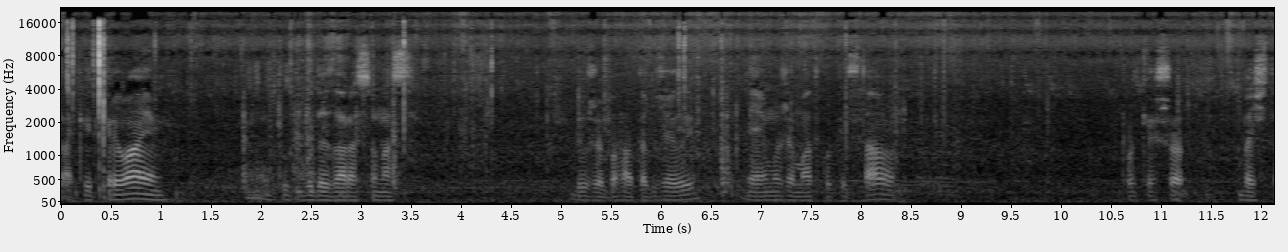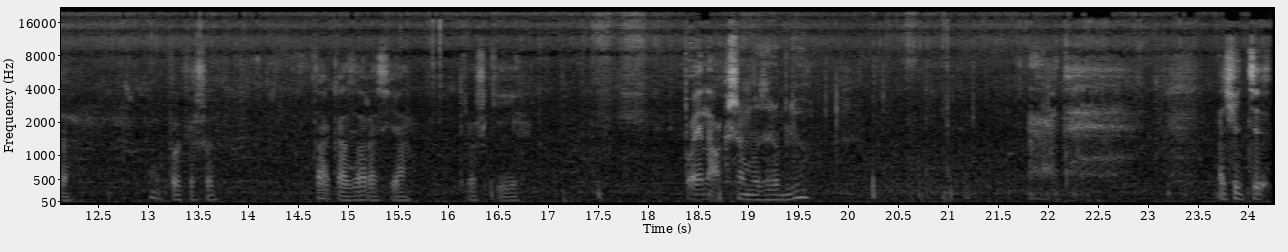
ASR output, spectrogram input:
Так, відкриваємо. Ну, тут буде зараз у нас дуже багато бджоли. Я їм уже матку підставив. Поки що, бачите, поки що так, а зараз я трошки їх по-інакшому зроблю. От. Значить,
